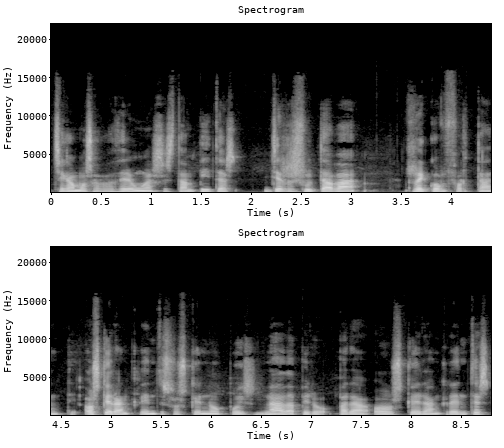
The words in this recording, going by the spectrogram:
chegamos a facer unhas estampitas, lle resultaba reconfortante. Os que eran crentes, os que non, pois nada, pero para os que eran crentes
